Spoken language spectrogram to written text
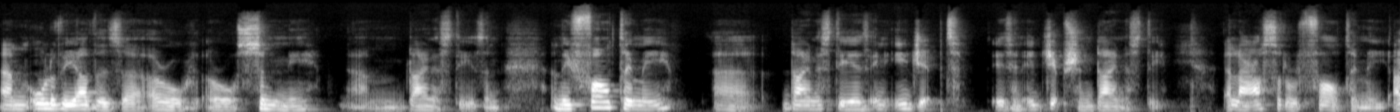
um, all of the others are, are, all, are all sunni um, dynasties, and and the Fatimi uh, dynasty is in Egypt, is an Egyptian dynasty. Al Asr al Fatimi. I,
